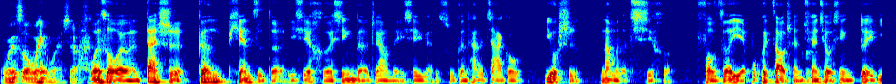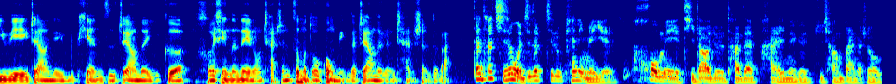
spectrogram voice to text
闻所未闻是吧？闻所未闻，但是跟片子的一些核心的这样的一些元素跟它的架构又是那么的契合。否则也不会造成全球性对 EVA 这样的一部片子这样的一个核心的内容产生这么多共鸣的这样的人产生，对吧？但他其实我记得纪录片里面也后面也提到，就是他在拍那个剧场版的时候，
